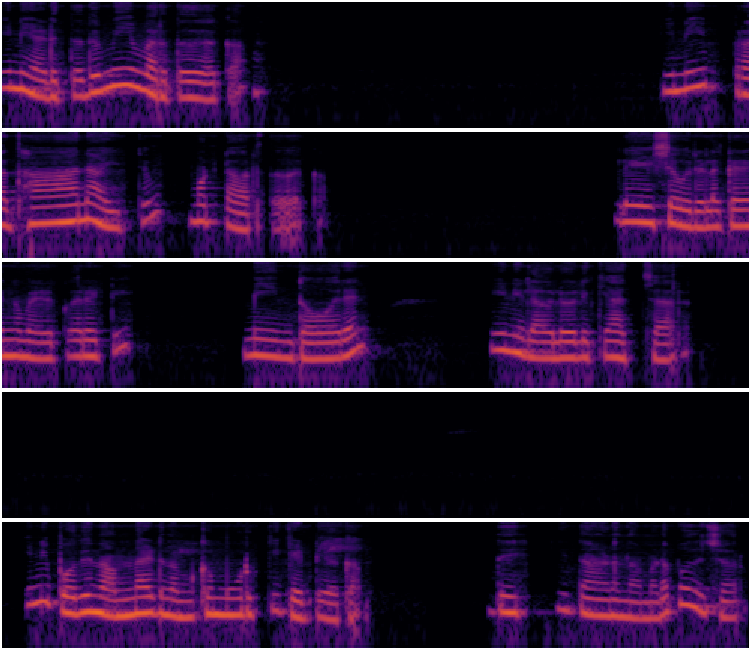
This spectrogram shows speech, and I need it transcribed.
ഇനി അടുത്തത് മീൻ വറുത്തത് വെക്കാം. ഇനി പ്രധാന ഐറ്റം മുട്ട വറുത്തത് വെക്കാം. ലേശ ഉരുളക്കിഴങ്ങ് മെഴുക്കുരട്ടി മീൻ തോരൻ ഇനി ലവലോലിക്ക അച്ചാർ ഇനി പൊതി നന്നായിട്ട് നമുക്ക് മുറുക്കി കെട്ടി വെക്കാം. ദേ ഇതാണ് നമ്മുടെ പൊതിച്ചോറ്.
